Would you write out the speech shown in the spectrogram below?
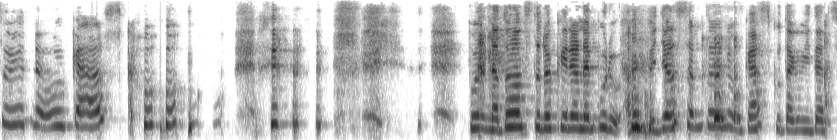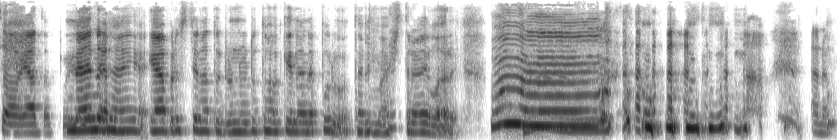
tu jednu ukázku. na tohle to do kina nepůjdu. A viděl jsem to jednu ukázku, tak víte co, já to půjdu. Ne, ne, ne, já prostě na to Dunu do toho kina nepůjdu. Tady máš trailer. Mm. ano.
